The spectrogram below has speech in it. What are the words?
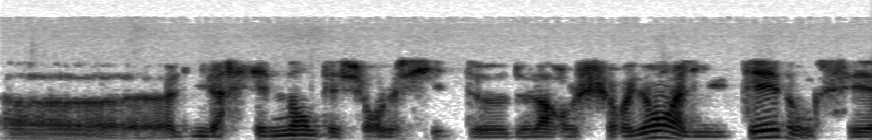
à l'université de Nantes et sur le site de, La Roche-sur-Yon à l'IUT. Donc, c'est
